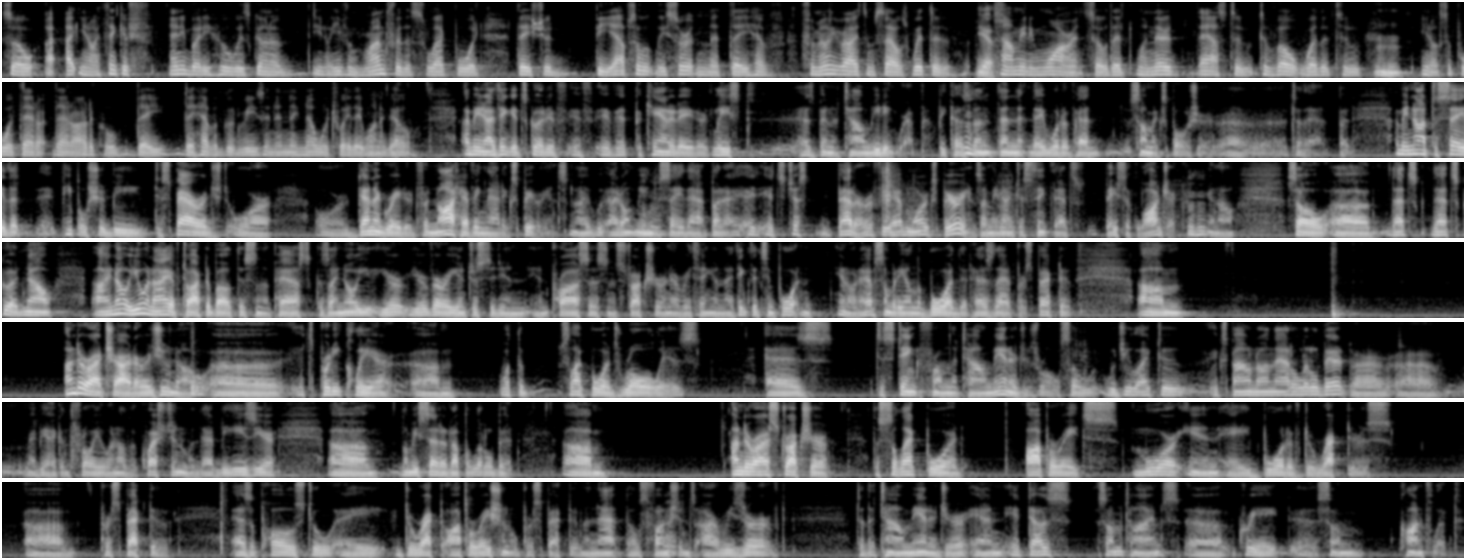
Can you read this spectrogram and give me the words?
So I, I, you know, I think if anybody who is going to, you know, even run for the select board, they should be absolutely certain that they have familiarized themselves with the the town meeting warrant, so that when they're asked to, to vote whether to, Mm-hmm. you know, support that, that article, they, they have a good reason and they know which way they want to go. I mean, I think it's good if, if, if it, the candidate at least has been a town meeting rep, because then, then they would have had some exposure uh, to that. But, I mean, not to say that people should be disparaged or, or denigrated for not having that experience. And I, I don't mean to say that, but I, it's just better if you have more experience. I mean, I just think that's basic logic, you know? So uh, that's, that's good. Now, I know you and I have talked about this in the past because I know you, you're you're very interested in in process and structure and everything, and I think that's important. You know, to have somebody on the board that has that perspective. Um, under our charter, as you know, uh, it's pretty clear um, what the select board's role is, as distinct from the town manager's role. So, would you like to expound on that a little bit, or uh, maybe I can throw you another question? Would that be easier? Um, let me set it up a little bit. Um, under our structure, the select board operates more in a board of directors um, perspective as opposed to a direct operational perspective, and that those functions are reserved to the town manager, and it does sometimes uh, create uh, some conflict.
